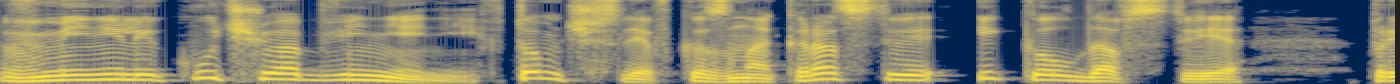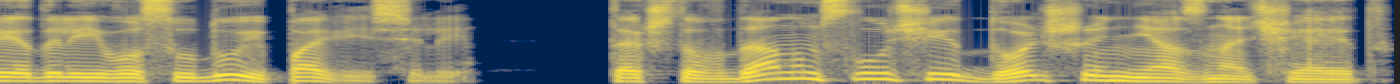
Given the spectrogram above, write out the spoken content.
вменили кучу обвинений, в том числе в казнократстве и колдовстве, предали его суду и повесили. Так что в данном случае дольше не означает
